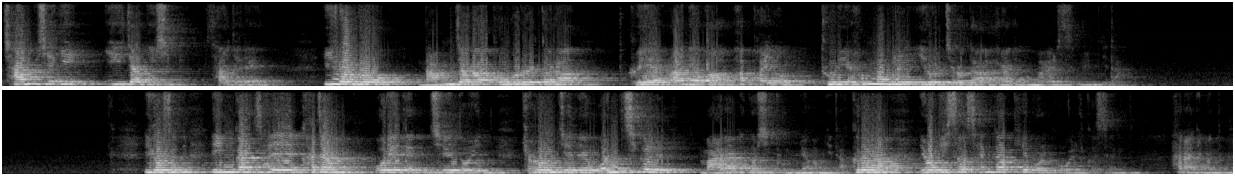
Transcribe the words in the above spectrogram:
창세기 2장 24절에 이러므로 남자가 부모를 떠나 그의 아내와 합하여 둘이 한 몸을 이룰지로다 라는 말씀입니다. 이것은 인간 사회의 가장 오래된 제도인 결혼 제도의 원칙을 말하는 것이 분명합니다. 그러나 여기서 생각해 볼 것은 하나님은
